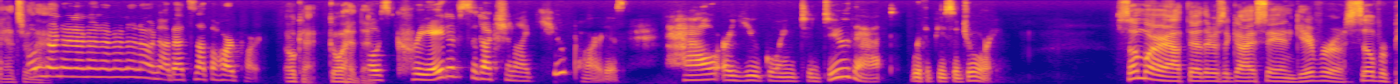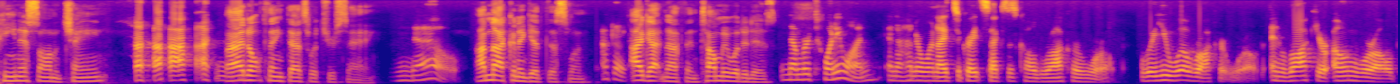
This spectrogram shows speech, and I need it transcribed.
no, answer Oh, that. no, no, no, no, no, no, no, no, no, that's not the hard part. Okay, go ahead then. Most creative seduction IQ part is how are you going to do that with a piece of jewelry? Somewhere out there, there's a guy saying, give her a silver penis on a chain. I don't think that's what you're saying. no. I'm not going to get this one. Okay. I got nothing. Tell me what it is. Number 21 in 101 Nights of Great Sex is called Rock Her World, where you will rock her world and rock your own world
